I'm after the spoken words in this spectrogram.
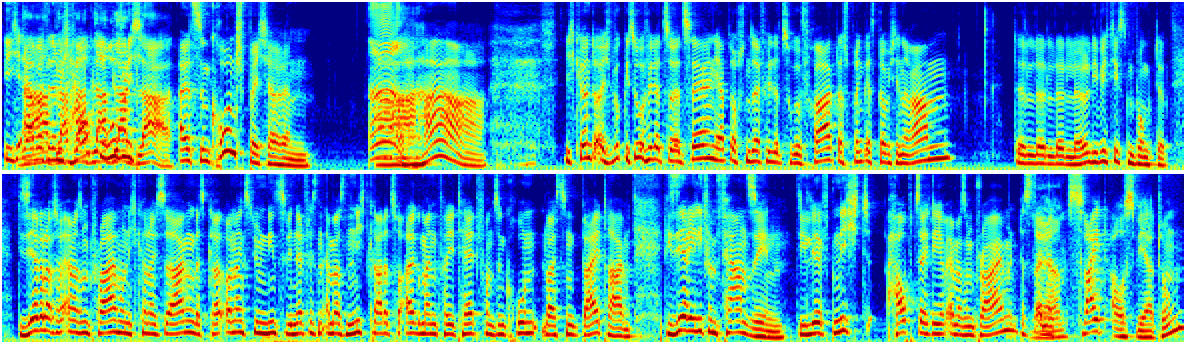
Ich Bla, arbeite bla, nämlich bla, hauptberuflich bla, bla. als Synchronsprecherin. Ah. Aha. Ich könnte euch wirklich super viel dazu erzählen. Ihr habt auch schon sehr viel dazu gefragt. Das sprengt jetzt, glaube ich, den Rahmen. Die wichtigsten Punkte. Die Serie läuft auf Amazon Prime und ich kann euch sagen, dass gerade Online-Streaming-Dienste wie Netflix und Amazon nicht gerade zur allgemeinen Qualität von Synchronleistungen beitragen. Die Serie lief im Fernsehen. Die lief nicht hauptsächlich auf Amazon Prime. Das ist eine Ja. Zweitauswertung.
